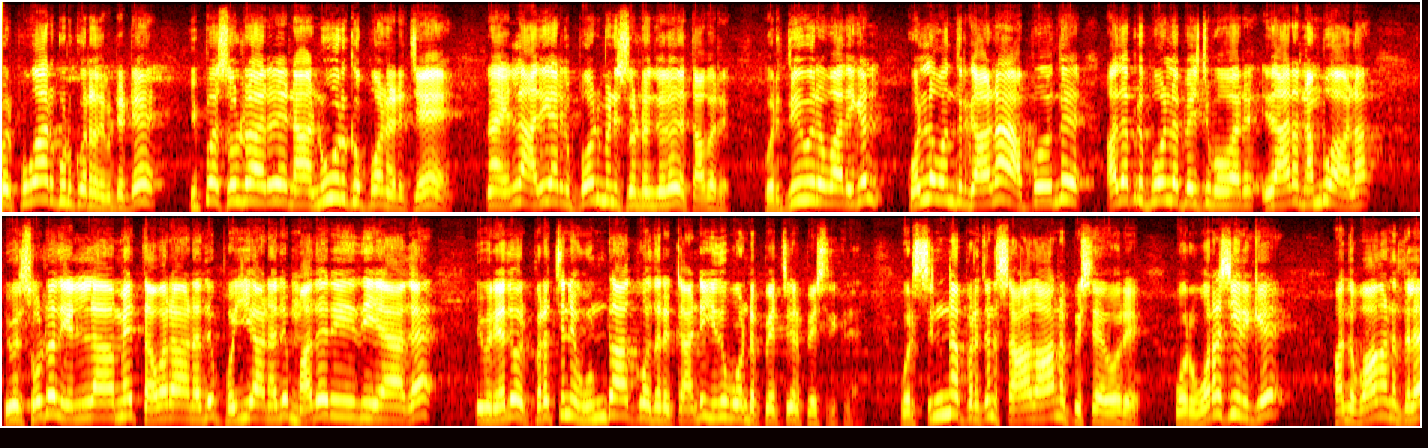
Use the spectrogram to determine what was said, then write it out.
ஒரு புகார் கொடுக்குறத விட்டுட்டு இப்போ சொல்கிறாரு நான் நூறுக்கு ஃபோன் அடித்தேன் நான் எல்லாம் அதிகாரிகள் ஃபோன் பண்ணி சொல்கிறேன்னு சொல்லி தவறு. ஒரு தீவிரவாதிகள் கொல்ல வந்திருக்காங்கன்னா அப்போ வந்து அதை அப்படி ஃபோனில் பேசிட்டு போவார். இது யாரும் நம்புவாங்களா? இவர் சொல்கிறது எல்லாமே தவறானது பொய்யானது. மத ரீதியாக இவர் ஏதோ ஒரு பிரச்சனை உண்டாக்குவதற்காண்டி இது போன்ற பேச்சுகள் பேசியிருக்கிறார். ஒரு சின்ன பிரச்சனை சாதாரண பேச ஒரு ஒரு உரசி இருக்கு அந்த வாகனத்தில்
